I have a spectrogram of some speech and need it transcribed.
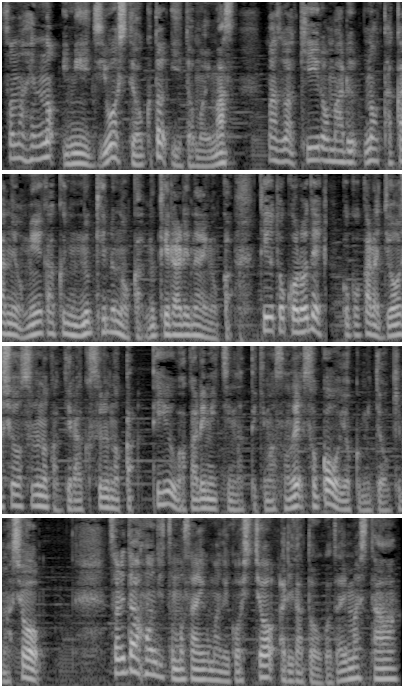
その辺のイメージをしておくといいと思います。まずは黄色丸の高値を明確に抜けるのか抜けられないのかっていうところで、ここから上昇するのか下落するのかっていう分かれ道になってきますので、そこをよく見ておきましょう。それでは本日も最後までご視聴ありがとうございました。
